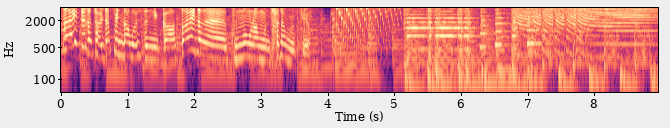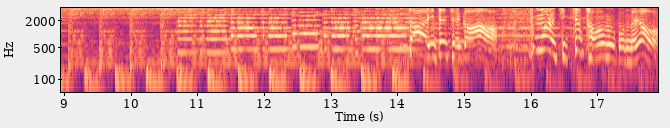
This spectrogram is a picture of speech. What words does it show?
사이드가 잘 잡힌다고 했으니까 사이드에 구멍을 한번 찾아볼게요. 송어를 직접 잡아볼 건데요.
